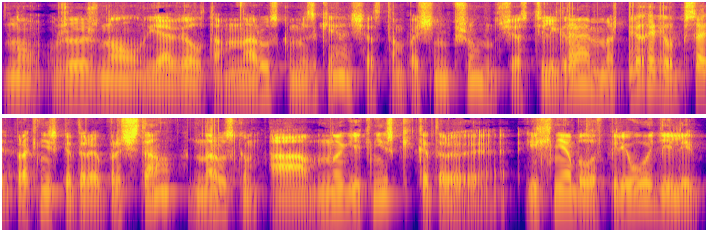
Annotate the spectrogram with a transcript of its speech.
ну, журнал я вел там на русском языке, сейчас там почти не пишу, сейчас в Телеграме. Может. Я хотел писать про книжки, которые я прочитал на русском, а многие книжки, которые их не было в переводе, или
